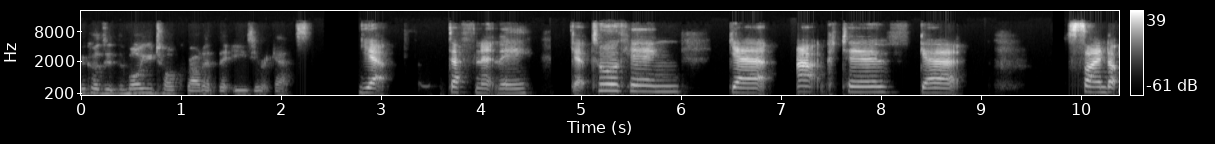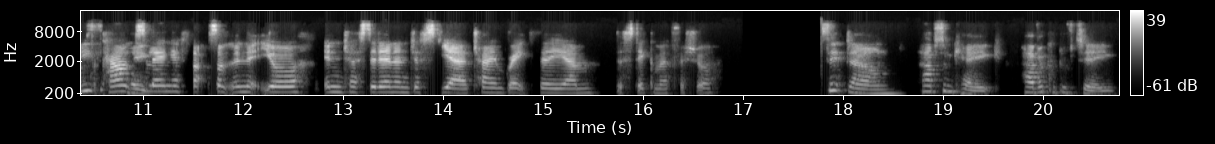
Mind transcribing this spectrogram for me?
because the more you talk about it the easier it gets yeah definitely get talking get active get signed up for counseling if that's something that you're interested in and just yeah try and break the um the stigma for sure sit down have some cake have a cup of tea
